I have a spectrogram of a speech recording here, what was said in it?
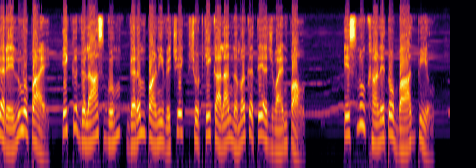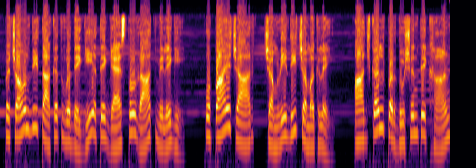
ਘਰੇਲੂ ਉਪਾਅ, ਇੱਕ ਗਲਾਸ ਗੁੰਮ ਗਰਮ ਪਾਣੀ ਵਿੱਚ ਇੱਕ ਚੁਟਕੀ ਕਾਲਾ ਨਮਕ ਅਤੇ ਅਜਵਾਇਨ ਪਾਓ। ਇਸ ਨੂੰ ਖਾਣੇ ਤੋਂ ਬਾਅਦ ਪੀਓ। ਪਚਾਉਣ ਦੀ ਤਾਕਤ ਵਧੇਗੀ ਅਤੇ ਗੈਸ ਤੋਂ ਰਾਹਤ ਮਿਲੇਗੀ। ਉਪਾਅ 4 ਚਮੜੀ ਦੀ ਚਮਕ ਲਈ। ਅੱਜਕੱਲ ਪ੍ਰਦੂਸ਼ਣ ਤੇ ਖਾਣ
